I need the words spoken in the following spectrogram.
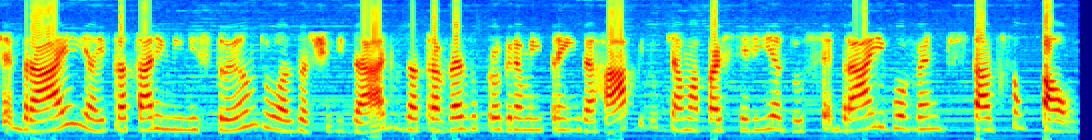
Sebrae aí para estarem ministrando as atividades através do programa Empreenda Rápido, que é uma parceria do Sebrae e Governo do Estado de São Paulo,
